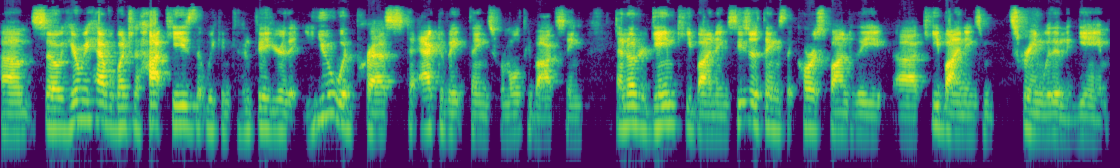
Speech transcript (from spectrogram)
Um, so here we have a bunch of hotkeys that we can configure that you would press to activate things for multiboxing. And under game key bindings, these are things that correspond to the uh, key bindings screen within the game.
